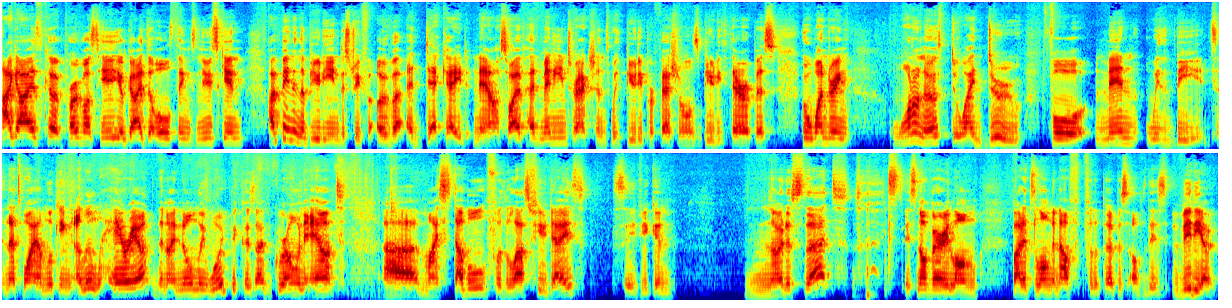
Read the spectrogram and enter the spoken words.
Hi guys, Kurt Provost here, your guide to all things Nu Skin. I've been in the beauty industry for over a decade now, so I've had many interactions with beauty professionals, beauty therapists who are wondering, what on earth do I do for men with beards? And that's why I'm looking a little hairier than I normally would because I've grown out uh, my stubble for the last few days. See if you can notice that. it's, it's not very long but it's long enough for the purpose of this video.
